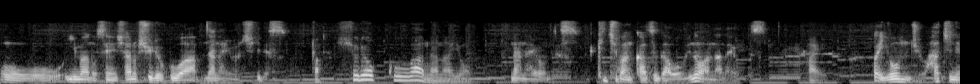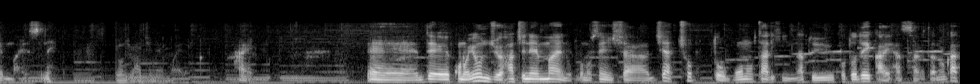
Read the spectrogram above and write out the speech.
お今の戦車の主力は74式です。あ、主力は74。74です。一番数が多いのは74です。はい。これ48年前ですね。48年前。はい。えーで、この48年前のこの戦車じゃちょっと物足りひんなということで開発されたのが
